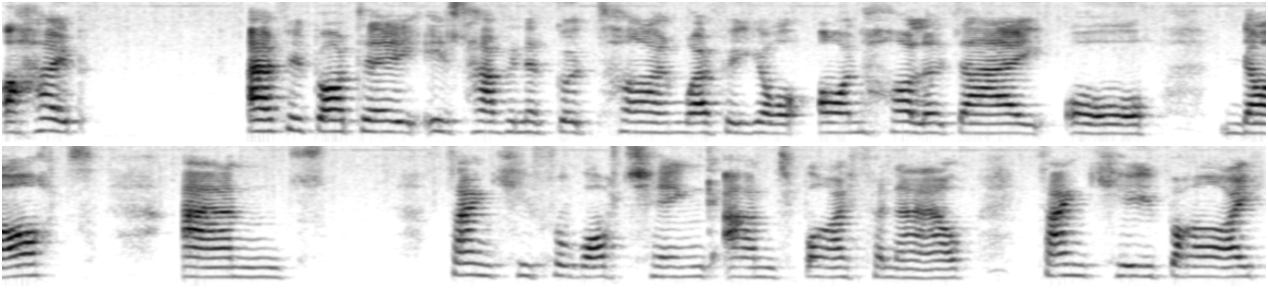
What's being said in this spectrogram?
I hope everybody is having a good time whether you're on holiday or not. And thank you for watching and bye for now. Thank you bye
